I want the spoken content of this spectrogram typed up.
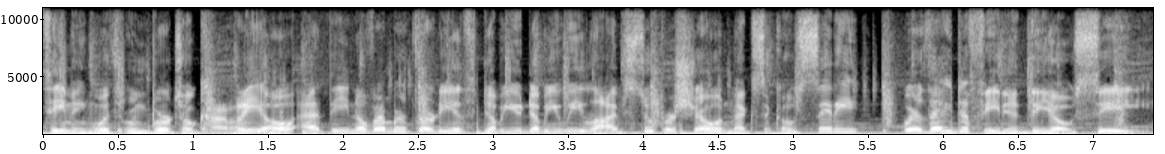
teaming with Humberto Carrillo at the November 30th WWE Live Super Show in Mexico City, where they defeated the OC.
